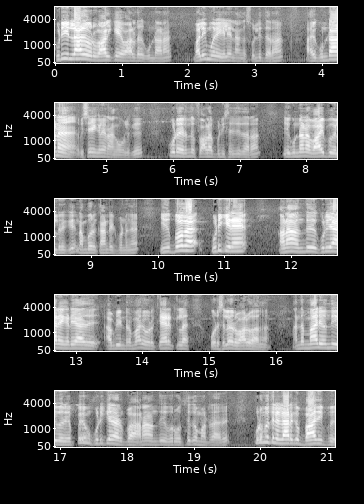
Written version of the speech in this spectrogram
குடியில்லாத ஒரு வாழ்க்கையை வாழ்கிறதுக்கு உண்டான வழிமுறைகளை நாங்கள் சொல்லித்தரோம். அதுக்கு உண்டான விஷயங்களை நாங்கள் உங்களுக்கு கூட இருந்து ஃபாலோ பண்ணி செஞ்சு தரோம். இதுக்கு உண்டான வாய்ப்புகள் இருக்குது நம்பருக்கு கான்டாக்ட் பண்ணுங்கள் இது போக குடிக்கிறேன். ஆனால் வந்து குடியாரம் கிடையாது அப்படின்ற மாதிரி ஒரு கேரக்டரில் ஒரு சிலர் வாழ்வாங்க. அந்த மாதிரி வந்து இவர் எப்பயும் குடிக்கிறாருப்பா. ஆனால் வந்து இவர் ஒத்துக்க மாட்றாரு. குடும்பத்தில் எல்லாருக்கும் பாதிப்பு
